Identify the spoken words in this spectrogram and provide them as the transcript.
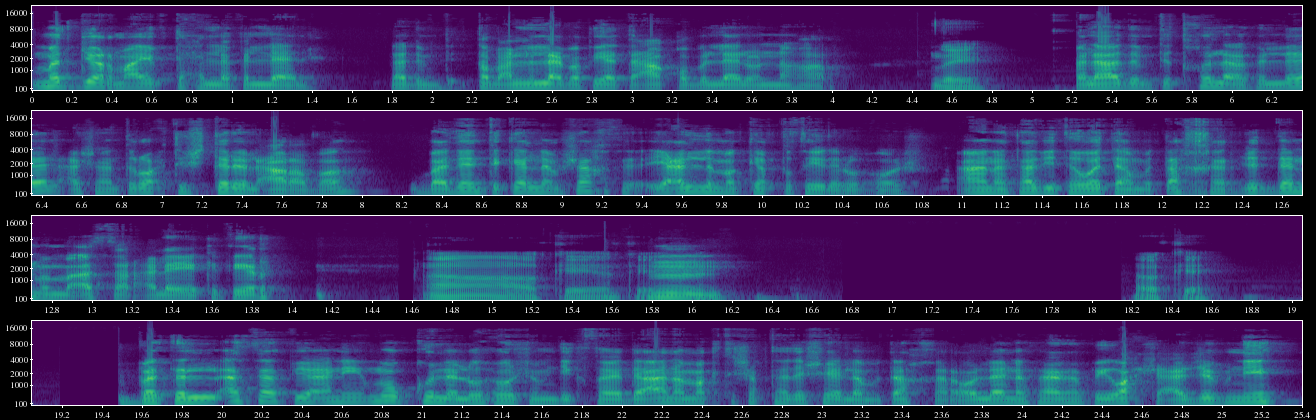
متجر ما يفتح إلا في الليل. لازم طبعا اللعبة فيها تعاقب الليل والنهار. دي. فلازم تدخلها في الليل عشان تروح تشتري العربة وبعدين تكلم شخص يعلمك كيف تصيد الوحوش. أنا هذه سويتها متأخر جدا مما أثر علي كثير. آه okay okay. امم okay. بس للأسف يعني مو كل الوحوش يمديك صيدها أنا ما اكتشفت هذا الشيء إلا متأخر. ولا أنا فعلا في وحش عجبني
